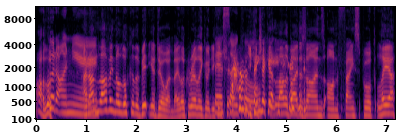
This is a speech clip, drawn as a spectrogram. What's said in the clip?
Oh, look. Good on you. And I'm loving the look of the bit you're doing. They look really good. You They're can so cool. You can Thank check out. Lullaby Designs on Facebook. Leah,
